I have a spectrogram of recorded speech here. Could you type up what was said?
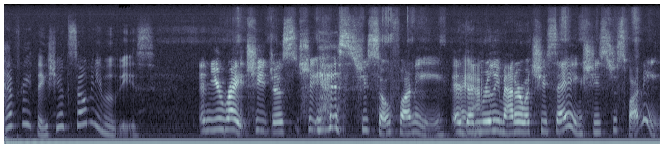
everything. She had so many movies. And you're right. She just she is she's so funny. It I- doesn't I- really matter what she's saying. She's just funny.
